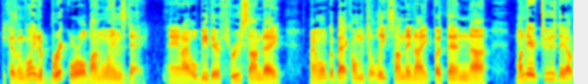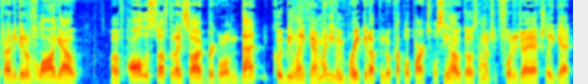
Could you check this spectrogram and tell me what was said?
because I'm going to Brick World on Wednesday. And I will be there through Sunday. I won't go back home until late Sunday night, but then uh, Monday or Tuesday I'll try to get a vlog out of all the stuff that I saw at Brick World. And that could be lengthy. I might even break it up into a couple of parts. We'll see how it goes, how much footage I actually get.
